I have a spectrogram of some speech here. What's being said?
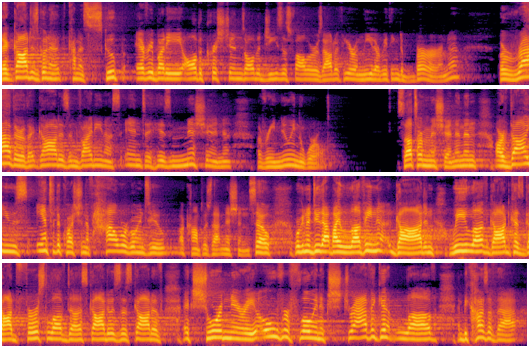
that God is going to kind of scoop everybody, all the Christians, all the Jesus followers out of here and leave everything to burn but rather that God is inviting us into his mission of renewing the world. So that's our mission. And then our values answer the question of how we're going to accomplish that mission. So we're going to do that by loving God. And we love God because God first loved us. God is this God of extraordinary, overflowing, extravagant love. And because of that,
